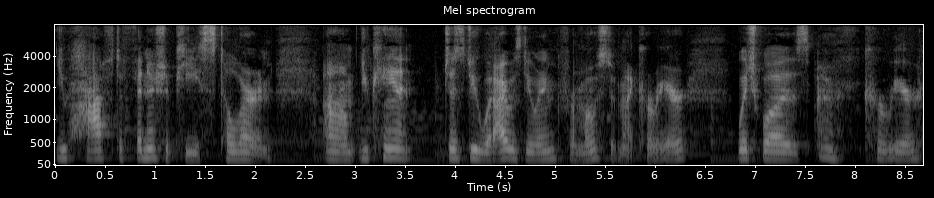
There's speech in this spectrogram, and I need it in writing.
you have to finish a piece to learn. Um, you can't just do what I was doing for most of my career, which was uh, career.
